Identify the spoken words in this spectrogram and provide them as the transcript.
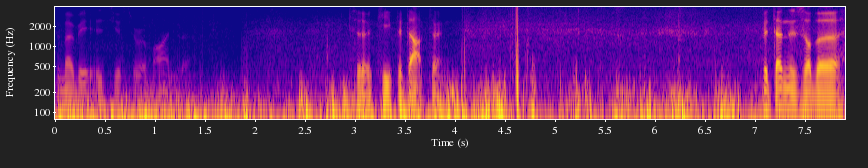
so maybe it is just a reminder to keep adapting but then there's other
